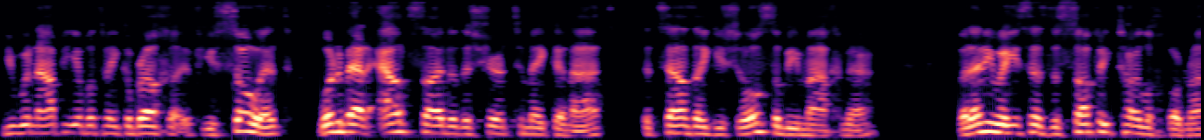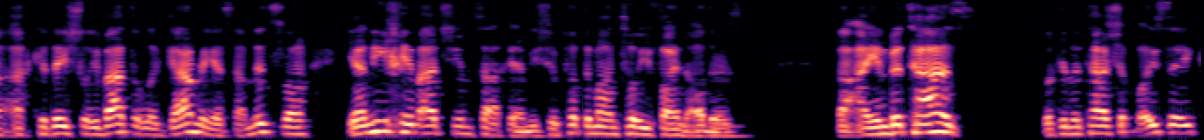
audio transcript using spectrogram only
you would not be able to make a bracha if you sew it. What about outside of the shear to make a knot? It sounds like you should also be machmer. But anyway, he says the suffix tar ach kadesh leivata legamri as hamitzvah yanichem ad tzachem. You should put them on until you find others. The ayin betaz. Look in the Tasha Boisek.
